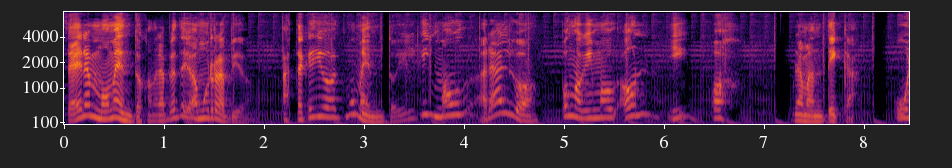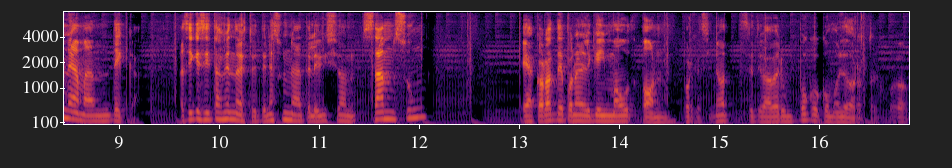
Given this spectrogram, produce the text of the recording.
O sea, eran momentos cuando la pelota iba muy rápido. Hasta que digo, momento, ¿y el game mode hará algo? Pongo game mode on y, oh, una manteca. Una manteca. Así que si estás viendo esto y tenés una televisión Samsung, eh, acordate de poner el Game Mode On, porque si no se te va a ver un poco como el orto el juego.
